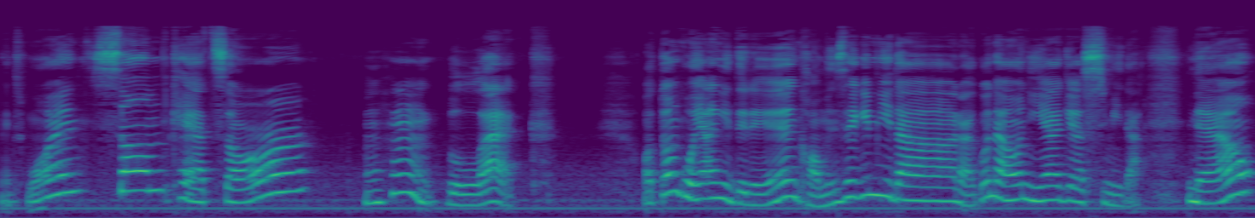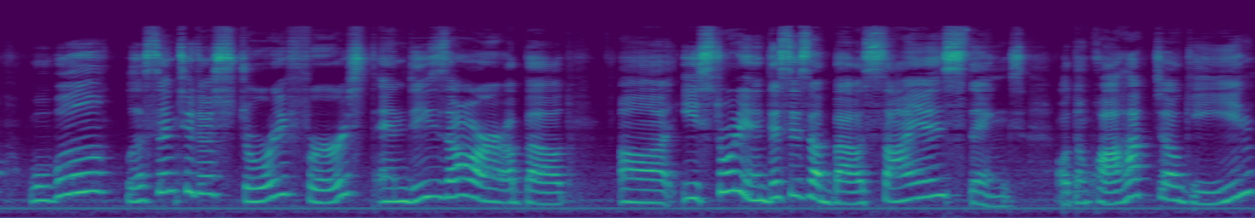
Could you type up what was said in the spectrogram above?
Next one. Some cats are 음흠, black. 어떤 고양이들은 검은색입니다. 라고 나온 이야기였습니다. Now, we will listen to the story first, and these are about 어, 이 스토리는 this is about science things. 어떤 과학적인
